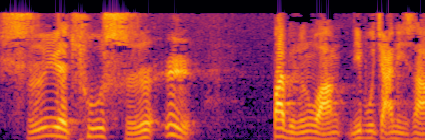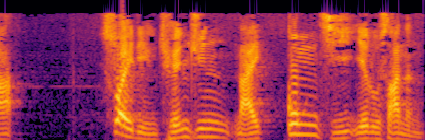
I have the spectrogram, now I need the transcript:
十月初十日，巴比伦王尼布加尼沙率领全军来攻击耶路撒冷，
